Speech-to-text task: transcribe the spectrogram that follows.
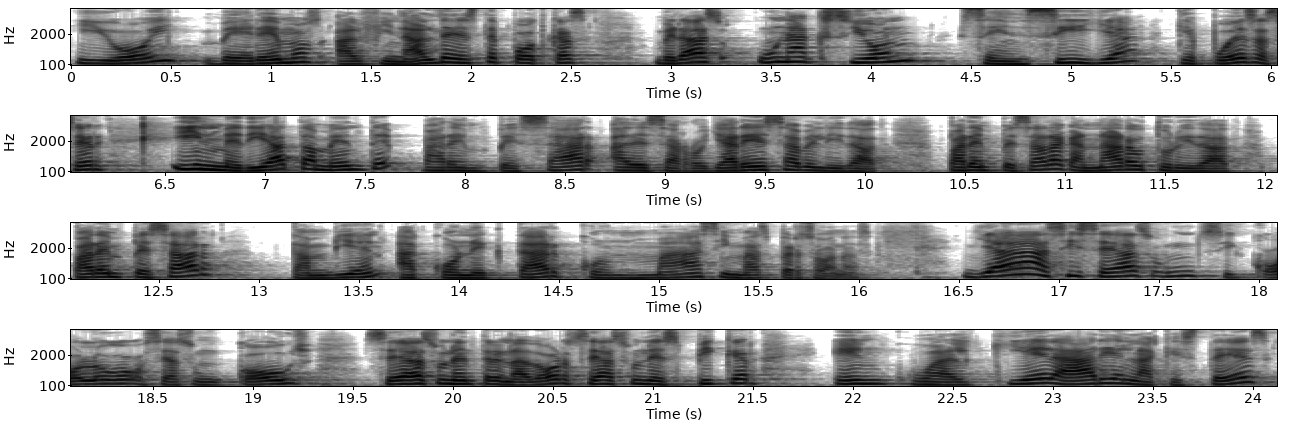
Y hoy veremos al final de este podcast, verás una acción sencilla que puedes hacer inmediatamente para empezar a desarrollar esa habilidad, para empezar a ganar autoridad, para empezar también a conectar con más y más personas. Ya así seas un psicólogo, seas un coach, seas un entrenador, seas un speaker, en cualquier área en la que estés,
